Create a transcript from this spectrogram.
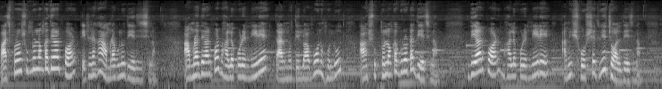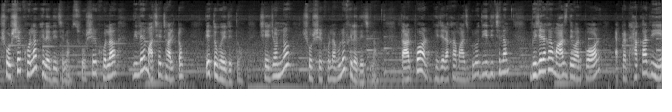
পাঁচফোড়ন, শুকনো লঙ্কা দেওয়ার পর কেটে রাখা আমড়াগুলো দিয়ে দিয়েছিলাম। আমড়া দেওয়ার পর ভালো করে নেড়ে তার মধ্যে লবণ, হলুদ আর শুকনো লঙ্কা গুঁড়োটা দিয়েছিলাম। দেওয়ার পর ভালো করে নেড়ে আমি সর্ষে ধুয়ে জল দিয়েছিলাম। সর্ষের খোলা ফেলে দিয়েছিলাম। সর্ষের খোলা দিলে মাছের ঝালটক তেতো হয়ে যেত। সেই জন্য সর্ষের খোলাগুলো ফেলে দিয়েছিলাম। তারপর ভেজে রাখা মাছগুলো দিয়ে দিয়েছিলাম। ভেজে রাখা মাছ দেওয়ার পর একটা ঢাকা দিয়ে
